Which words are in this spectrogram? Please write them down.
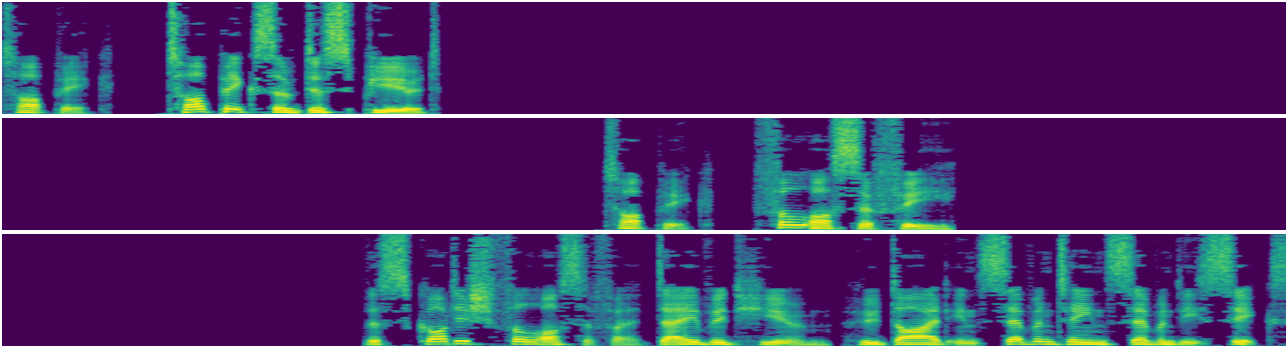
Topics of dispute Philosophy. The Scottish philosopher David Hume who died in 1776,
